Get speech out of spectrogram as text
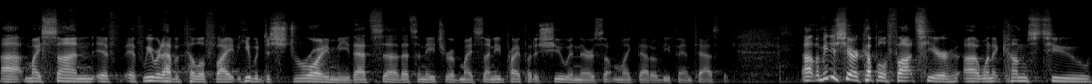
Uh, my son, if, if we were to have a pillow fight, he would destroy me. That's, uh, that's the nature of my son. He'd probably put a shoe in there or something like that. It would be fantastic. Uh, let me just share a couple of thoughts here uh, when it comes to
